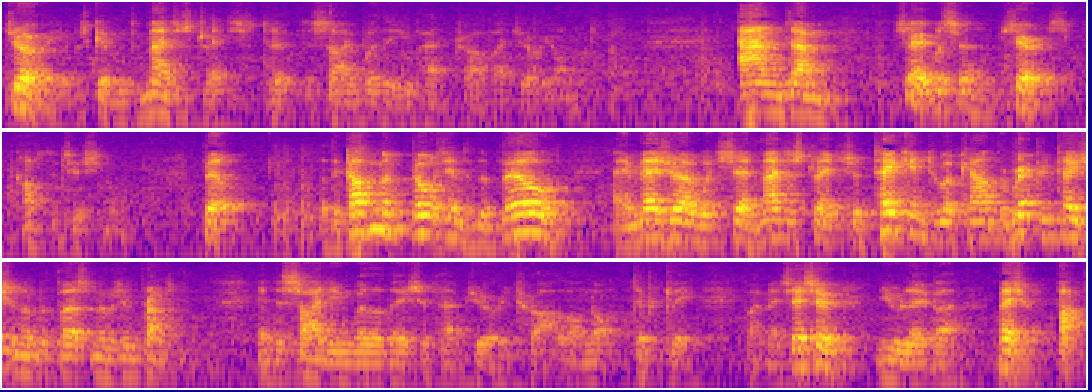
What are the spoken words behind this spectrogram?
jury. It was given to magistrates to decide whether you had trial by jury or not. And um, so it was a serious constitutional bill. But the government built into the bill a measure which said magistrates should take into account the reputation of the person who was in front of them in deciding whether they should have jury trial or not. Typically, if I may say so, New Labour measure. But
